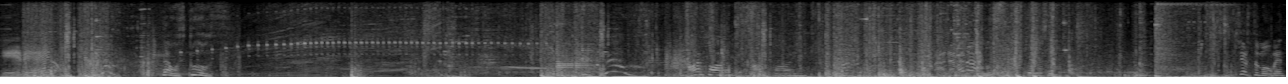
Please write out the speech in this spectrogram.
Hey there. That was close. I'm fine. I'm fine. Just a moment.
